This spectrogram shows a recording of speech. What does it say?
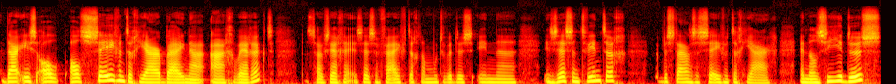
daar is al, al 70 jaar bijna aan gewerkt dat zou zeggen 56, dan moeten we dus in, uh, in 26 bestaan ze 70 jaar. En dan zie je dus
